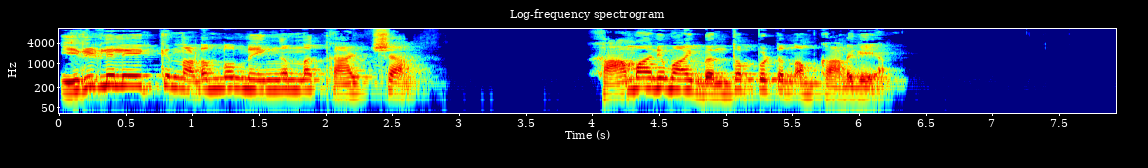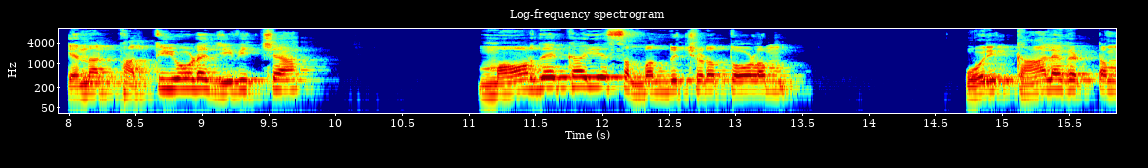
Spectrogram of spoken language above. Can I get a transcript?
ഇരുളിലേക്ക് നടന്നു നീങ്ങുന്ന കാഴ്ച ഹാമാനുമായി ബന്ധപ്പെട്ട് നാം കാണുകയാണ്. എന്നാൽ ഭക്തിയോടെ ജീവിച്ച മോർദേക്കായെ സംബന്ധിച്ചിടത്തോളം ഒരു കാലഘട്ടം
